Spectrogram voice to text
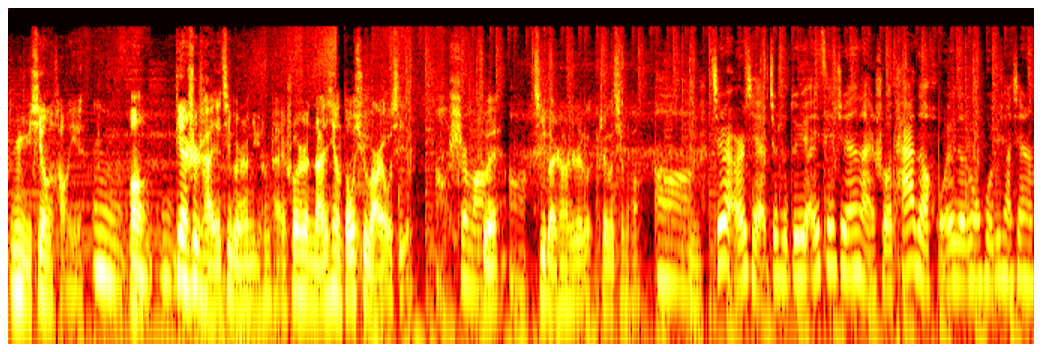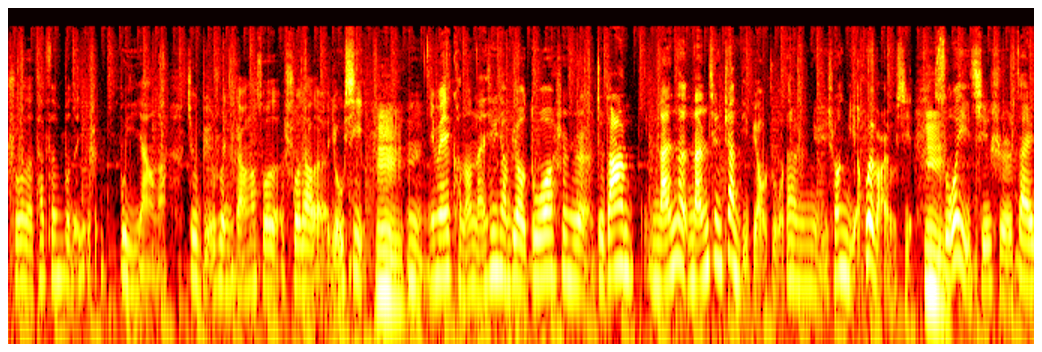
女性行业，嗯嗯，电视产业基本上女性产业，说是男性都去玩游戏。了。哦，是吗？对，啊，基本上是这个这个情况。嗯，其实而且就是对于 A C G N 来说，它的活跃的用户，就像先生说的，它分布的也是不一样的。就比如说你刚刚说的，说到了游戏，嗯嗯，因为可能男性向比较多，甚至就当然男的男性占比比较多，但是女生也会玩游戏，嗯，所以其实，在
